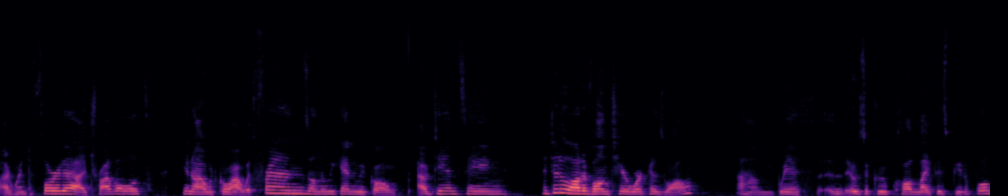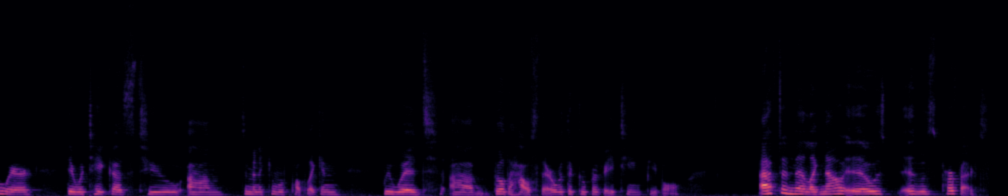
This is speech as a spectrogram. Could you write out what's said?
I went to Florida, I traveled. You know, I would go out with friends on the weekend, we'd go out dancing. I did a lot of volunteer work as well. Um, with it was a group called Life is Beautiful where they would take us to um, Dominican Republic and we would um, build a house there with a group of 18 people. I have to admit, like now it was it was perfect.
